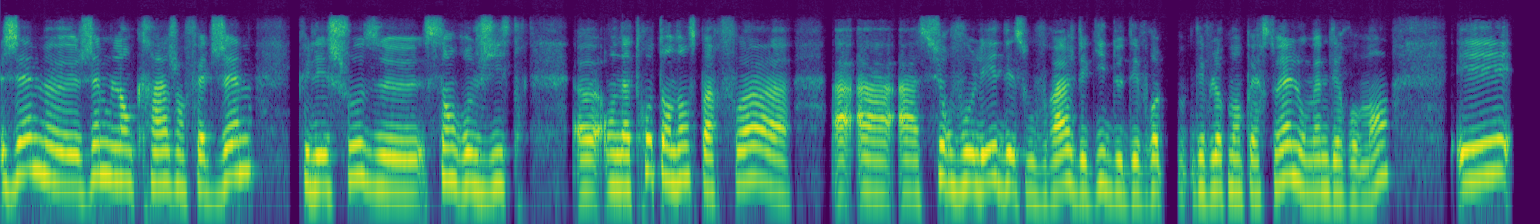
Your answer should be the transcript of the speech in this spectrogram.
J'aime, euh, j'aime l'ancrage en fait. J'aime que les choses euh, s'enregistrent. Euh, on a trop tendance parfois à, à, survoler des ouvrages, des guides de développement personnel ou même des romans, et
